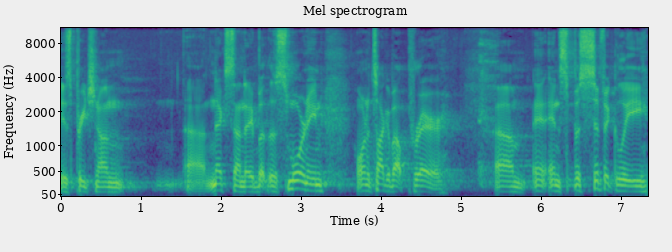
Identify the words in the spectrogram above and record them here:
is preaching on uh, next Sunday, but this morning I want to talk about prayer. Um, and, and, specifically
